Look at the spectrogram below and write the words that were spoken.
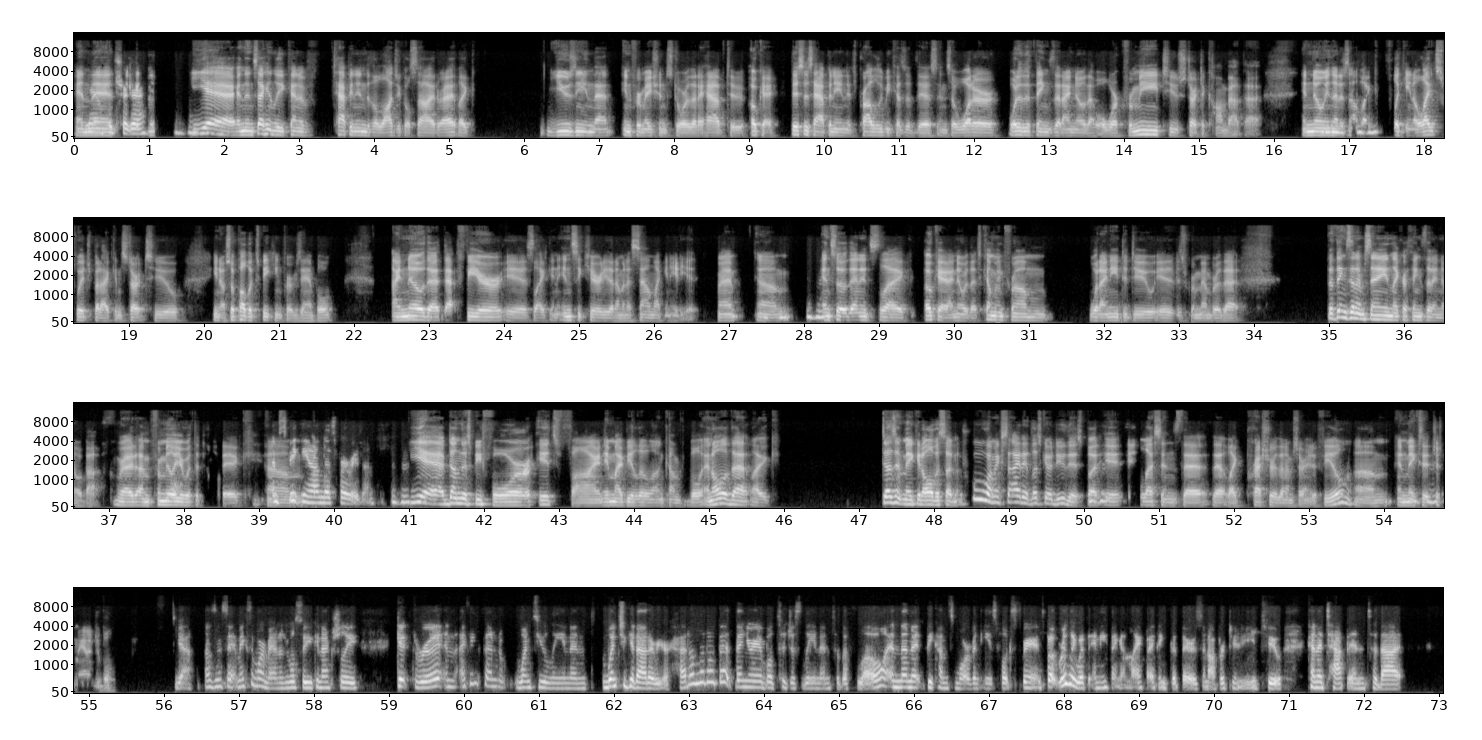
and yeah, then the trigger mm-hmm. yeah and then secondly kind of tapping into the logical side right like using that information store that i have to okay this is happening it's probably because of this and so what are what are the things that i know that will work for me to start to combat that and knowing mm-hmm. that it's not like mm-hmm. flicking a light switch but i can start to you know so public speaking for example i mm-hmm. know that that fear is like an insecurity that i'm going to sound like an idiot right? Um, mm-hmm. and so then it's like okay i know where that's coming from. What i need to do is remember that the things that i'm saying like are things that i know about right? I'm familiar yeah. with the topic. I'm um, speaking on this for a reason. Mm-hmm. yeah i've done this before. It's fine. It might be a little uncomfortable. And all of that like doesn't make it all of a sudden oh i'm excited. Let's go do this. But mm-hmm. it, it, lessens that that like pressure that i'm starting to feel um, and makes it mm-hmm. just manageable yeah, I was gonna say it makes it more manageable so you can actually get through it and i think then once you lean and once you get out of your head a little bit then you're able to just lean into the flow and then it becomes more of an easeful experience. But really with anything in life i think that there's an opportunity to kind of tap into that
